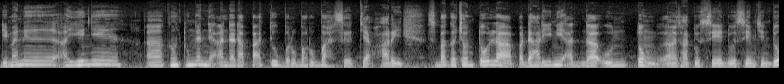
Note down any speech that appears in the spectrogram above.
di mana akhirnya uh, keuntungan yang anda dapat tu berubah-ubah setiap hari. Sebagai contohlah pada hari ini anda untung uh, satu sen, dua sen macam tu.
